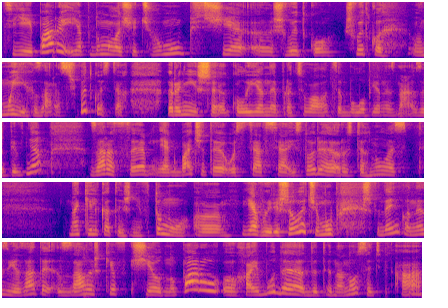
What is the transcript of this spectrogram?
цієї пари, і я подумала, що чому б ще е, швидко, швидко в моїх зараз швидкостях. Раніше, коли я не працювала, це було б, я не знаю, за півдня. Зараз це, як бачите, ось ця вся історія розтягнулась на кілька тижнів. Тому е, я вирішила, чому б швиденько не зв'язати з залишків ще одну пару. Хай буде, дитина носить, а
